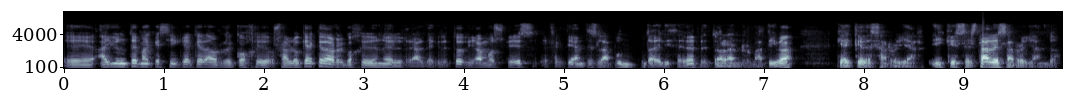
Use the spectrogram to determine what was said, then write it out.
eh, hay un tema que sí que ha quedado recogido, o sea, lo que ha quedado recogido en el Real Decreto, digamos que es, efectivamente, es la punta del iceberg de toda la normativa que hay que desarrollar y que se está desarrollando.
